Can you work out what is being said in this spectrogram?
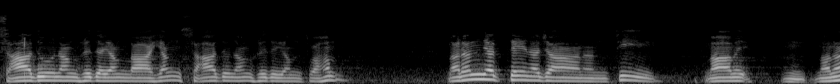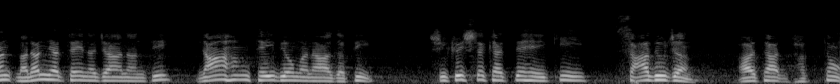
साधु हृदय बाह्यं साधु हृदय स्वहम मरण्यते न जानती मामे मरण्यते न जानन्ति, नाहं तेभ्यो मनागपि। श्री कृष्ण कहते हैं कि साधुजन अर्थात भक्तों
